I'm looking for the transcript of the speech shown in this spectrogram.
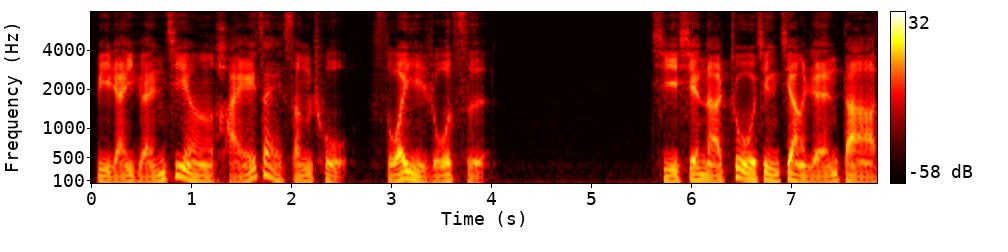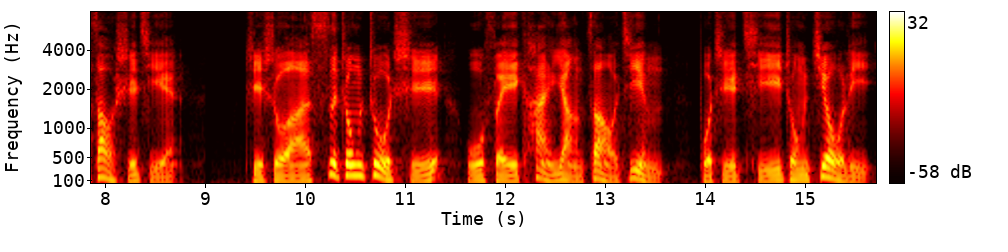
必然原境还在僧处，所以如此。起先那住境匠人打造时节，只说寺中住持无非看样造境，不知其中旧理。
